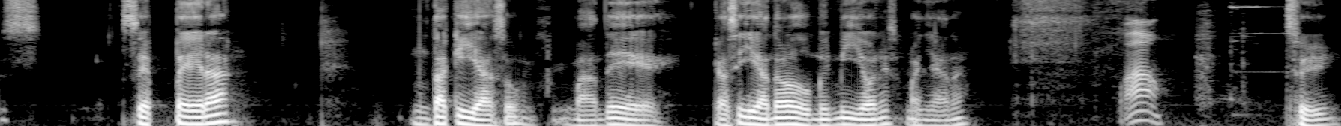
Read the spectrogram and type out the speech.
se espera un taquillazo, más de casi llegando a los 2 mil millones mañana. Wow, Sí.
